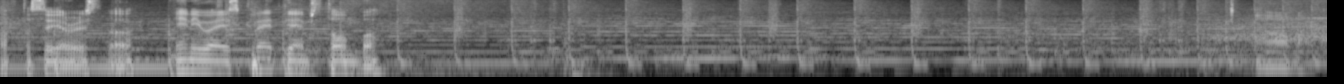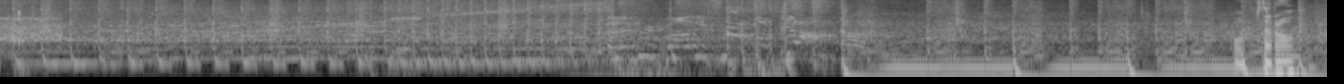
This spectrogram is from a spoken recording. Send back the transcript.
of the series though. Anyways, great games Tomboo. Oh my god.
